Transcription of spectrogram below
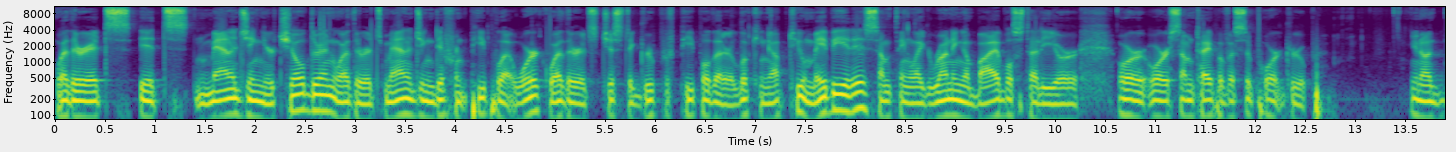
whether it's it's managing your children, whether it's managing different people at work, whether it's just a group of people that are looking up to you, maybe it is something like running a Bible study or or or some type of a support group. You know,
